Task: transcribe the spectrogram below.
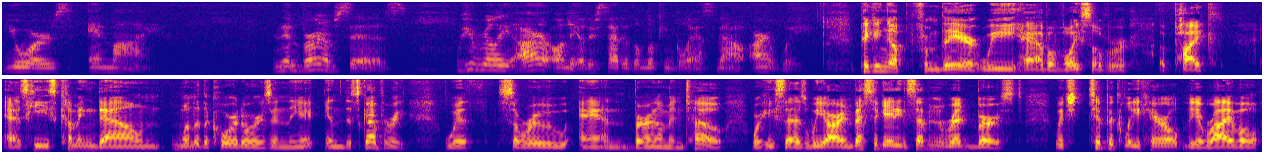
yours and mine. And then Burnham says, We really are on the other side of the looking glass now, aren't we? Picking up from there, we have a voiceover of Pike as he's coming down one of the corridors in the in Discovery with Saru and Burnham in tow, where he says, "We are investigating seven red bursts, which typically herald the arrival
